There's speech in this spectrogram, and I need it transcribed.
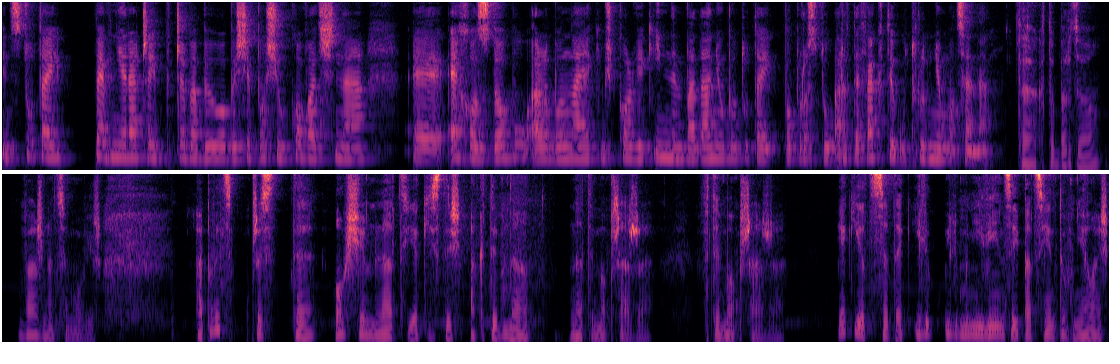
więc tutaj pewnie raczej trzeba byłoby się posiłkować na e, echo z dobu albo na jakimśkolwiek innym badaniu, bo tutaj po prostu artefakty utrudnią ocenę. Tak, to bardzo ważne, co mówisz. A powiedz, przez te 8 lat, jak jesteś aktywna na tym obszarze, w tym obszarze, jaki odsetek, ilu, ilu mniej więcej pacjentów miałaś,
